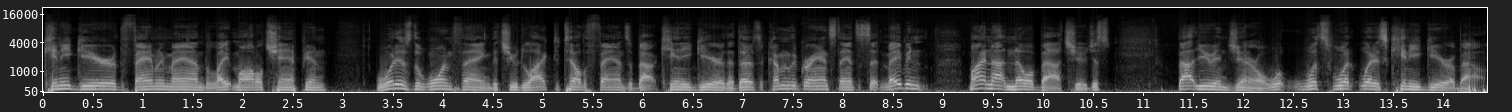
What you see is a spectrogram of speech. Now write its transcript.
Kenny Geer, the family man, the late model champion, what is the one thing that you'd like to tell the fans about Kenny Geer that those that come to the grandstands and sit maybe might not know about you, just about you in general? What, what's what what is Kenny Geer about?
